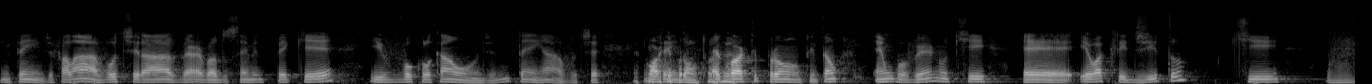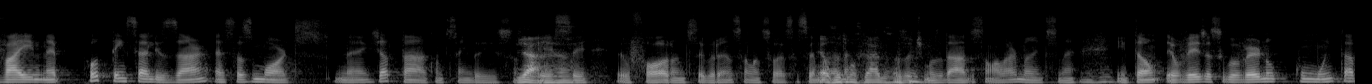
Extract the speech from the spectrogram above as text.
entende? Falar, ah, vou tirar a verba do CMPq e vou colocar onde? Não tem. Ah, vou tirar. É corte e pronto. É corte e pronto. Então, é um governo que é, eu acredito que vai né, potencializar essas mortes né? Já está acontecendo isso. Já. Esse, é. O Fórum de Segurança lançou essa semana. É, os últimos dados. Os né? últimos dados são alarmantes, né? Uhum. Então, eu vejo esse governo com muita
